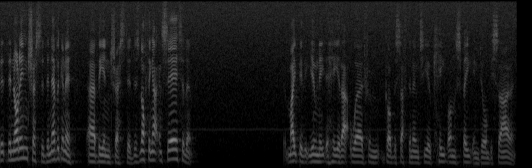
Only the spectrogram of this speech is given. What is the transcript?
they're not interested, they're never going to uh, be interested, there's nothing I can say to them. It might be that you need to hear that word from God this afternoon to you. Keep on speaking, don't be silent.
